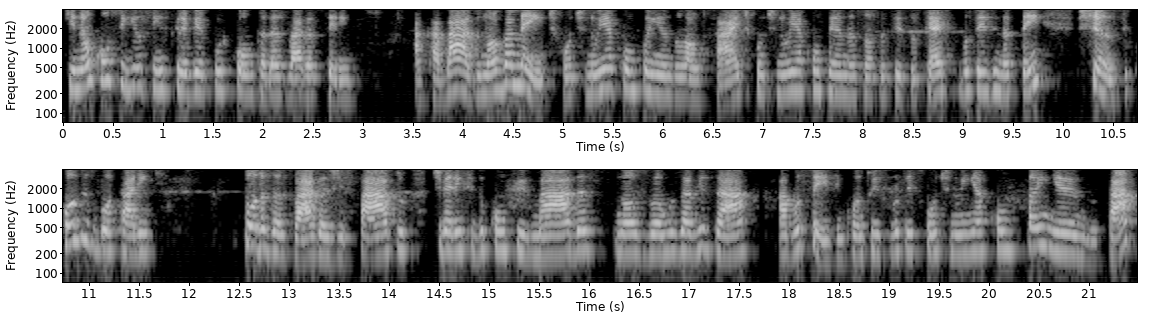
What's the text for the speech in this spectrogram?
que não conseguiu se inscrever por conta das vagas terem acabado, novamente, continue acompanhando lá o site, continue acompanhando as nossas redes sociais, que vocês ainda têm chance. Quando esgotarem todas as vagas de fato tiverem sido confirmadas, nós vamos avisar a vocês. Enquanto isso, vocês continuem acompanhando, tá?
